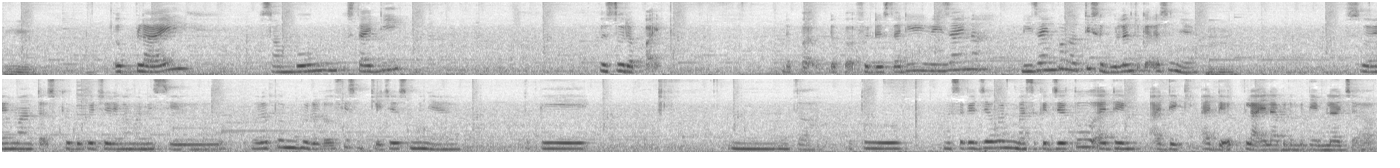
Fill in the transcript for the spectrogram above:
Mhm. Apply Sambung Study Lepas tu dapat Dapat Dapat further study Resign lah. Resign pun notice sebulan juga rasanya Mhm. So memang tak suka bekerja dengan manusia. Walaupun duduk office okey je semuanya Tapi hmm, Entah. Itu Masa kerja pun Masa kerja tu ada Ada ada apply lah benda-benda yang belajar.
